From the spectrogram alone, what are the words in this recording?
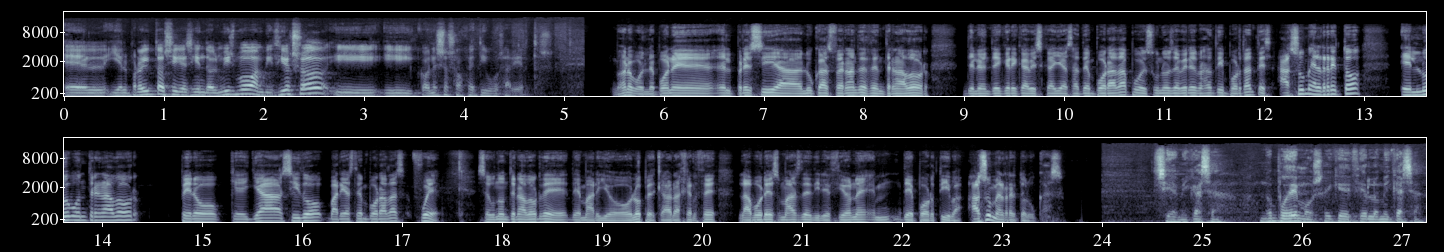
y el proyecto sigue siendo el mismo, ambicioso y, con esos objetivos abiertos. Bueno, pues le pone el presi a Lucas Fernández, entrenador del Levante Vizcaya esta temporada, pues unos deberes bastante importantes. Asume el reto el nuevo entrenador pero que ya ha sido varias temporadas, fue segundo entrenador de, Mario López, que ahora ejerce labores más de dirección em, deportiva. Asume el reto, Lucas. Sí, a mi casa. No podemos, hay que decirlo, mi casa.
